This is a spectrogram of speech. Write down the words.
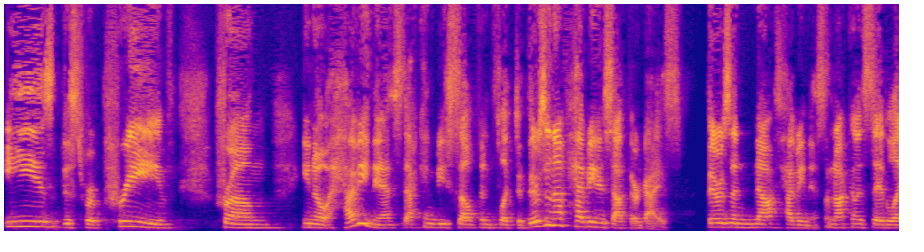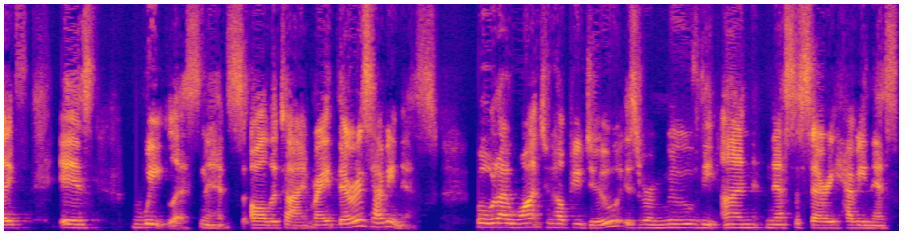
ease, this reprieve from, you know, heaviness that can be self-inflicted. There's enough heaviness out there, guys. There's enough heaviness. I'm not going to say life is weightlessness all the time, right? There is heaviness. But what I want to help you do is remove the unnecessary heaviness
